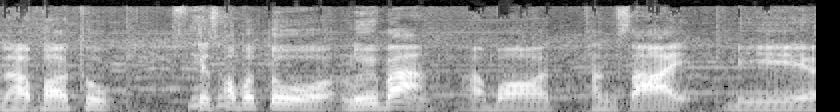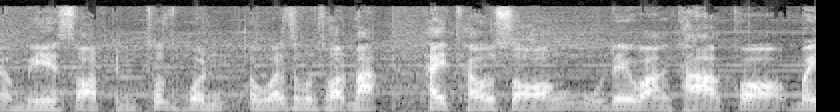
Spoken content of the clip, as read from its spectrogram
แล้วพอถูกเสียสองประตูลุยบ้างอบอลทางซ้ายมีมีสอดเป็นทศพลเอาวัสพลสอดมาให้แถว2อูได้วางเท้าก็ไม่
